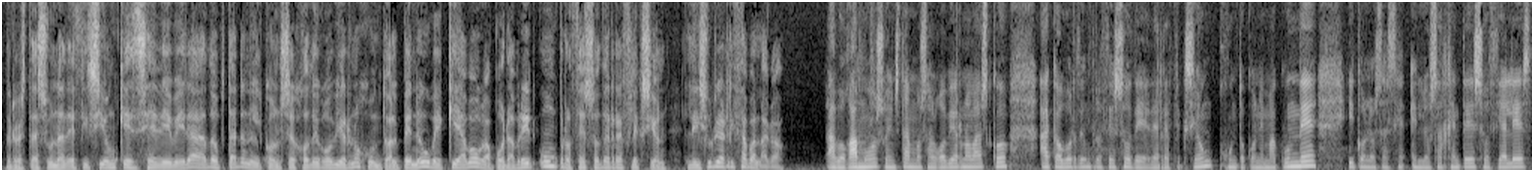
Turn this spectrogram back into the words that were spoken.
Pero esta es una decisión que se deberá adoptar en el Consejo de Gobierno junto al PNV, que aboga por abrir un proceso de reflexión. Leisuria Rizabalaga abogamos o instamos al Gobierno vasco a que de un proceso de, reflexión junto con Emacunde y con los, los, agentes sociales.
